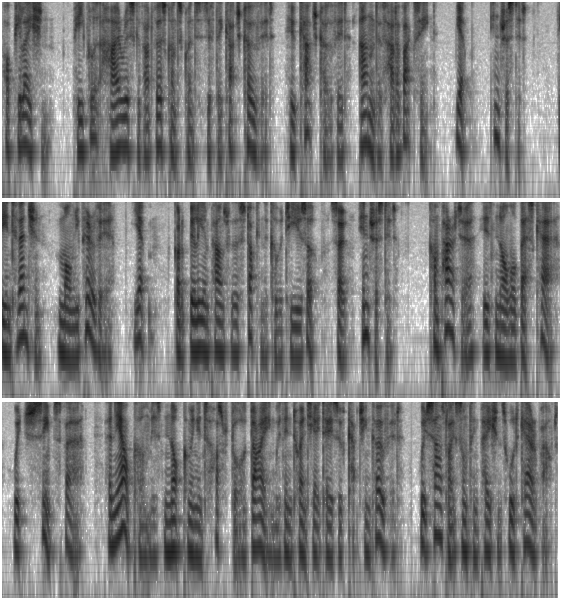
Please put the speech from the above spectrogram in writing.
population, people at high risk of adverse consequences if they catch COVID, who catch COVID and have had a vaccine. Yep, interested. The intervention, molnupiravir. Yep, Got a billion pounds worth of stock in the cupboard to use up, so interested. Comparator is normal best care, which seems fair. And the outcome is not coming into hospital or dying within 28 days of catching COVID, which sounds like something patients would care about.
